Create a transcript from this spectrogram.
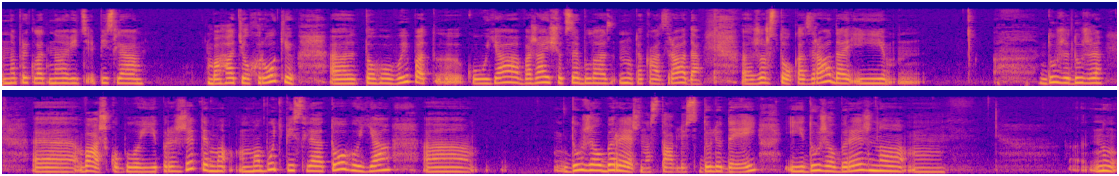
наприклад, навіть після. Багатьох років е, того випадку я вважаю, що це була ну, така зрада, жорстока зрада, і дуже-дуже важко було її пережити. Мабуть, після того я е, дуже обережно ставлюсь до людей і дуже обережно ну,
